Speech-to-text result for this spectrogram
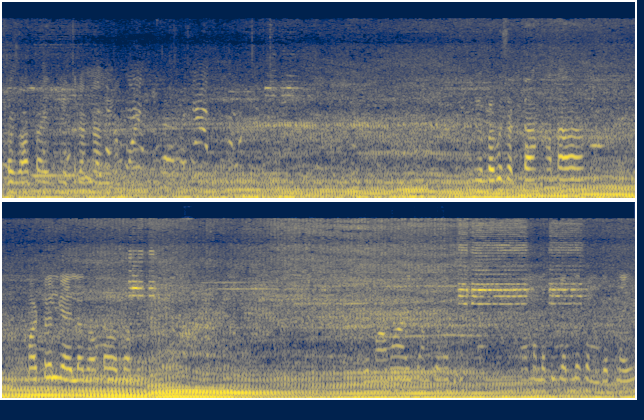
आता जात आहेत मित्रांनो आम्ही तुम्ही बघू शकता. आता मटेरियल घ्यायला जाता होता मामा आहेत आमच्यामध्ये. आम्हाला तिच्यातलं समजत नाही.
